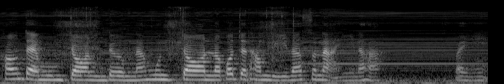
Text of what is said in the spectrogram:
เข้าตั้งแต่มุมจรเหมือนเดิมนะ มุมจรเราก็จะทำหวีลักษณะอย่างนี้นะคะ ไปอย่างนี้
